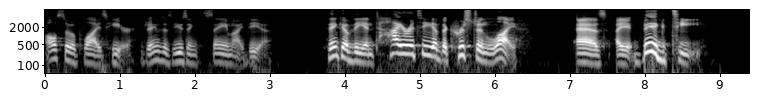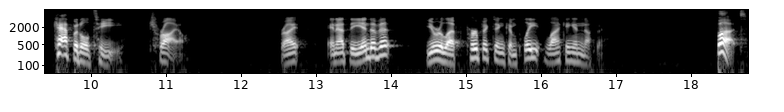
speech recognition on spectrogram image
also applies here. James is using the same idea. Think of the entirety of the Christian life as a big T, capital T, trial. Right? And at the end of it, you are left perfect and complete, lacking in nothing. But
